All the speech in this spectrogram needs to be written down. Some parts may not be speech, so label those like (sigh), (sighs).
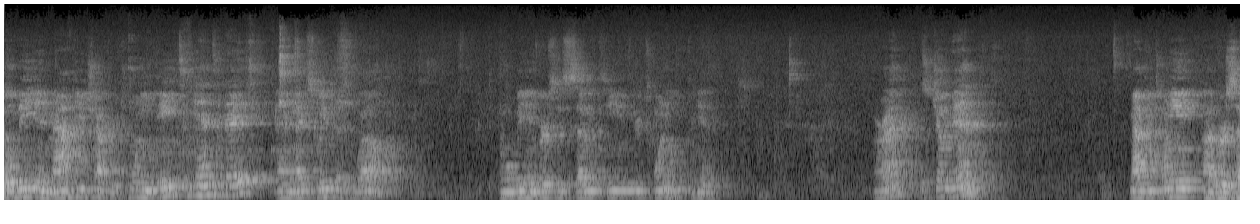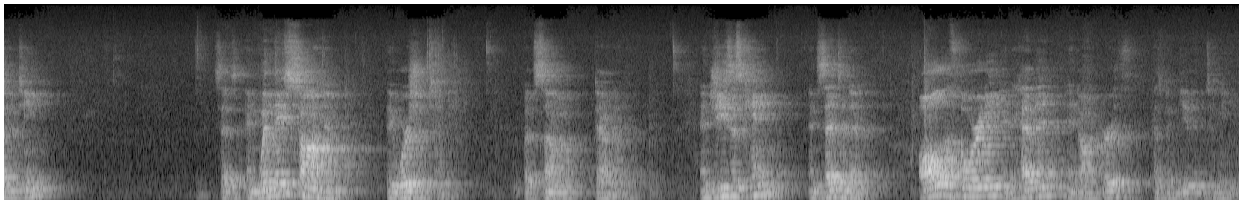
we'll be in Matthew chapter 28 again today and next week as well. And we'll be in verses 17 through 20 again. All right, let's jump in. Matthew 28, uh, verse 17 says, And when they saw him, they worshipped him, but some doubted. And Jesus came and said to them, All authority in heaven and on earth has been given to me.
